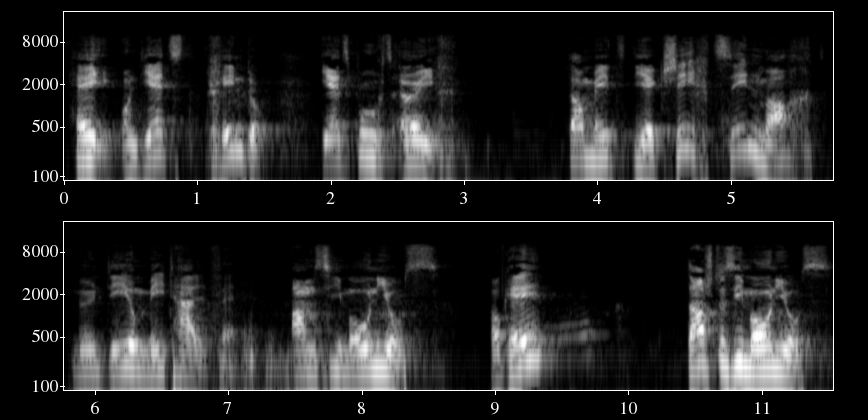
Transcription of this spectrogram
Hey, und jetzt, Kinder, jetzt braucht es euch. Damit die Geschichte Sinn macht, müsst ihr mithelfen. Am Simonius. Okay? Das ist der Simonius.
